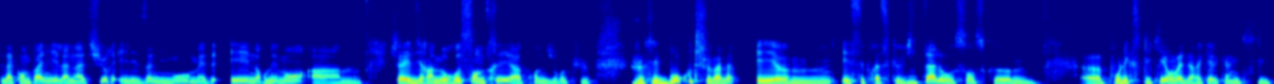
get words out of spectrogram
la campagne et la nature et les animaux m'aident énormément à, j'allais dire, à me recentrer, à prendre du recul. Je fais beaucoup de cheval et c'est presque vital au sens que euh, pour l'expliquer, on va dire, à quelqu'un qui,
